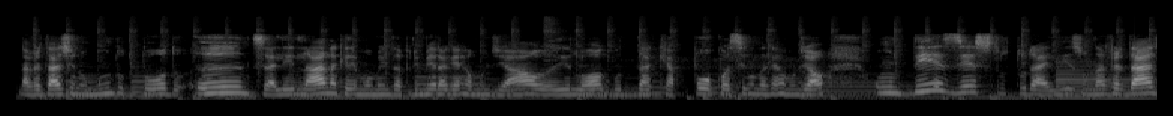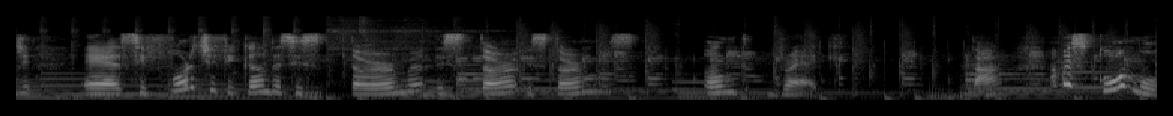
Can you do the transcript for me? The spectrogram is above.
na verdade no mundo todo, antes, ali lá naquele momento da Primeira Guerra Mundial e logo daqui a pouco a Segunda Guerra Mundial, um desestruturalismo, na verdade, é, se fortificando esses term, terms and drag, tá? Ah, mas como?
